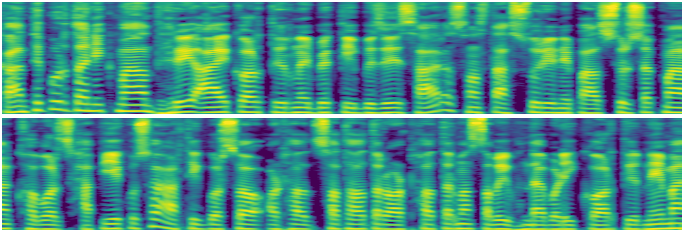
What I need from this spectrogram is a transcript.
कान्तिपुर दैनिकमा धेरै आयकर तिर्ने व्यक्ति विजय शाह र संस्था सूर्य नेपाल शीर्षकमा खबर छापिएको छ। आर्थिक वर्ष सतहत्तर अठहत्तरमा सबैभन्दा बढी कर तिर्नेमा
